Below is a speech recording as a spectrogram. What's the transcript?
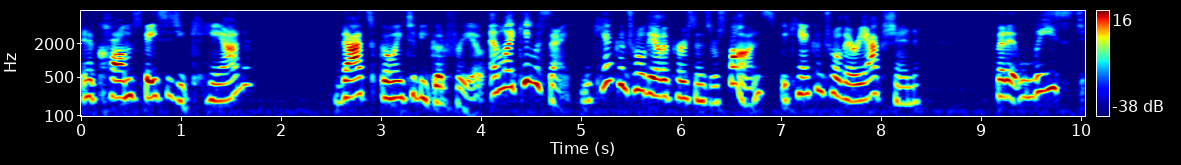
in a calm space as you can, that's going to be good for you. And like Kate was saying, we can't control the other person's response, we can't control their reaction, but at least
